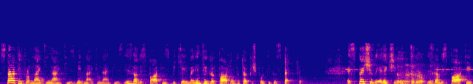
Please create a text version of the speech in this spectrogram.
Starting from 1990s, mid-1990s, the Islamist parties became an integral part of the Turkish political spectrum. Especially election victory of Islamist party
